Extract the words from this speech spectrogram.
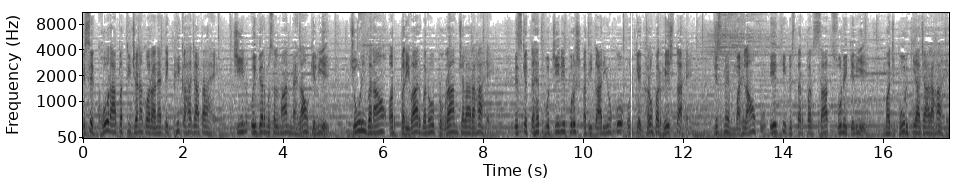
इसे घोर आपत्तिजनक और अनैतिक भी कहा जाता है। चीन उइगर मुसलमान महिलाओं के लिए जोड़ी बनाओ और परिवार बनो प्रोग्राम चला रहा है। इसके तहत वो चीनी पुरुष अधिकारियों को उनके घरों पर भेजता है। जिसमें महिलाओं को एक ही बिस्तर पर साथ सोने के लिए मजबूर किया जा रहा है।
